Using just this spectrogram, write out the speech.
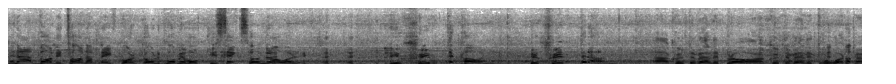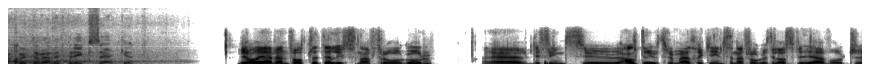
Men allvarligt talat Leif Boork, du håller på med hockey i 600 år. Hur skjuter karln? Hur skjuter han? Han skjuter väldigt bra, han skjuter väldigt hårt, han skjuter väldigt pricksäkert. Vi har även fått lite lyssnarfrågor. Eh, det finns ju alltid utrymme att skicka in sina frågor till oss via vårt eh,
